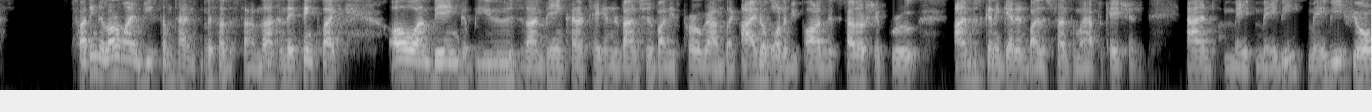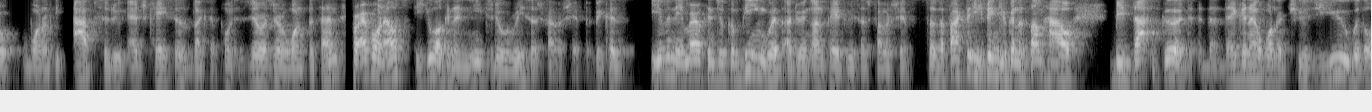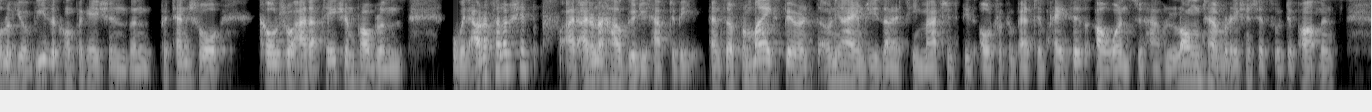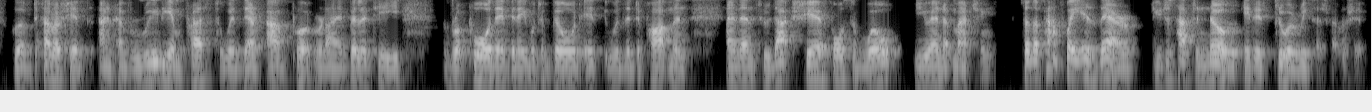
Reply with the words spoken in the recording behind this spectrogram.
So I think a lot of IMGs sometimes misunderstand that and they think like, oh, I'm being abused and I'm being kind of taken advantage of by these programs. Like, I don't want to be part of this fellowship route. I'm just going to get in by the strength of my application. And may- maybe, maybe if you're one of the absolute edge cases, like the 0.001%, for everyone else, you are going to need to do a research fellowship because even the Americans you're competing with are doing unpaid research fellowships. So the fact that you think you're going to somehow be that good that they're going to want to choose you with all of your visa complications and potential cultural adaptation problems without a fellowship, I, I, don't know how good you'd have to be. And so, from my experience, the only IMGs that I see match into these ultra competitive places are ones who have long term relationships with departments, who have fellowships and have really impressed with their output, reliability, rapport they've been able to build it with the department. And then through that sheer force of will, you end up matching. So the pathway is there. You just have to know it is through a research fellowship.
